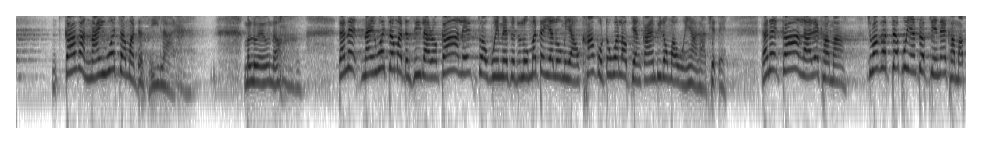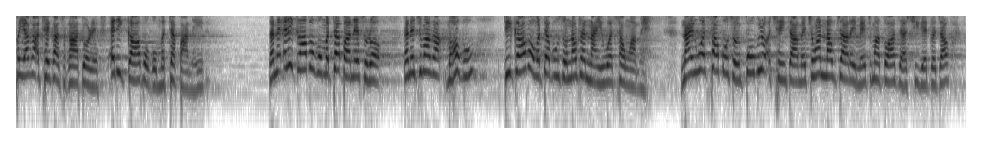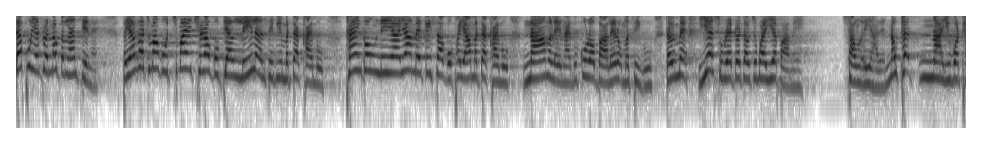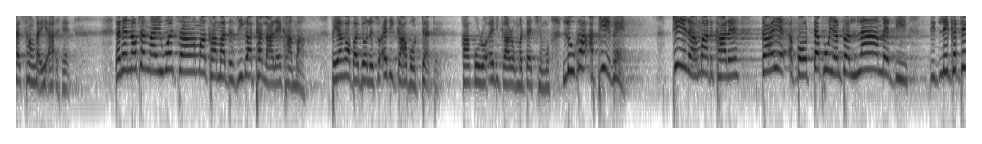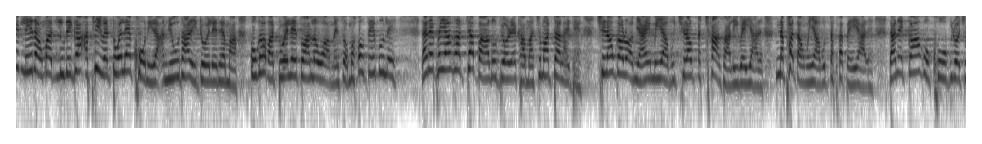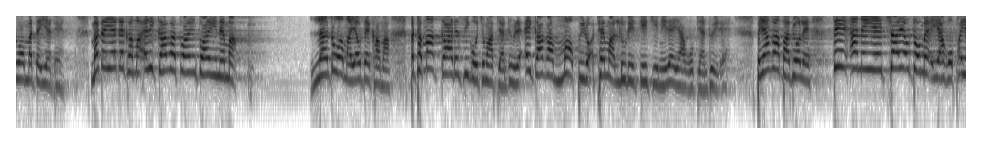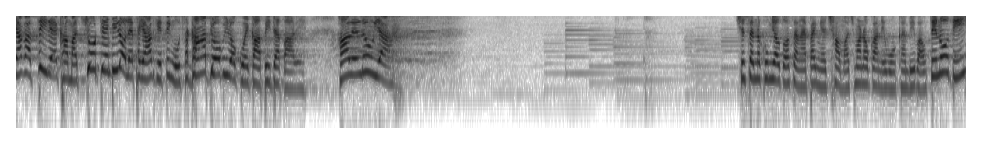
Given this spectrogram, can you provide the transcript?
ကားကနိုင်ဝက်ကြမှာတစည်းလာတယ်မလွယ်ဘူးနော်ဒါနဲ့နိုင်ဝက်ကြမှာတစည်းလာတော့ကားကလည်းသူဝင်မယ်ဆိုဒီလိုမတ်တက်ရလို့မရအောင်ခါကိုတဝက်လောက်ပြန်ကိုင်းပြီးတော့မှဝင်ရတာဖြစ်တယ်ဒါနဲ့ကားကလာတဲ့ခါမှာ ကျမကတက်ဖို့ရန်အတွက်ပြင်တဲ့အခါမှာဖခင်ကအထက်ကစကားပြောတယ်အဲ့ဒီကားပေါ်ကိုမတက်ပါနဲ့ဒါနဲ့အဲ့ဒီကားပေါ်ကိုမတက်ပါနဲ့ဆိုတော့ဒါနဲ့ကျမကမဟုတ်ဘူးဒီကားပေါ်မတက်ဘူးဆိုနောက်ထပ်နိုင်ဝက်ဆောင်းရမယ်နိုင်ဝက်ဆောက်ဖို့ဆိုရင်ပို့ပြီးတော့အချိန်ကြာမယ်ကျွန်မနောက်ကျနေမယ်ကျွန်မသွားစရာရှိတဲ့အတွက်ကြောင့်တက်ဖို့ရအတွက်နောက်တလန်းပြင်တယ်ဘုရားကကျွန်မကိုကျွန်မရဲ့ခြေထောက်ကိုပြန်လေးလံစေပြီးမတက်ခိုင်းဘူးထိုင်ကုန်နေရရမယ့်ကိစ္စကိုဘုရားမတက်ခိုင်းဘူးနားမလည်နိုင်ဘူးကိုတော့ဘာလဲတော့မသိဘူးဒါပေမဲ့ရက်ဆိုတဲ့အတွက်ကြောင့်ကျွန်မရက်ပါမယ် ဆောင်းလိုက်ရတယ်နောက်ထပ်နိုင်ဝက်ထပ်ဆောင်းလိုက်ရတယ်ဒါနဲ့နောက်ထပ်နိုင်ဝက်ချာမှခါမှတစည်းကထပ်လာတဲ့ခါမှာဘုရားကဘာပြောလဲဆိုအဲ့ဒီကားပေါ်တက်တယ်ဟာကိုတော့အဲ့ဒီကားတော့မတက်ချင်ဘူးလူကအပြည့်ပဲပြည့်တာမှတခါတည်းကားရဲ့အပေါ်တက်ဖို့ရန်အတွက်လမ်းမဲ့ဒီ ဒီလေကတစ်လေးတောင်မှလူတွေကအပြည့်ပဲတွဲလဲခုန်နေတာအမျိုးသားတွေတွဲလဲထဲမှာကိုကပါတွဲလဲသွားလောက်ရမယ်ဆိုတော့မဟုတ်သေးဘူးလေဒါနဲ့ဖခင်ကတက်ပါလို့ပြောတဲ့အခါမှာကျမတက်လိုက်တယ်ခြေထောက်ကတော့အများကြီးမရဘူးခြေထောက်တစ်ချစာလေးပဲရတယ်နှစ်ဖက်တောင်မရဘူးတစ်ဖက်ပဲရတယ်ဒါနဲ့ကားကိုခိုးပြီးတော့ကျမမတ်တရက်တယ်မတ်တရက်တဲ့အခါမှာအဲ့ဒီကားကသွားရင်သွားရင်နဲ့မှ လန်တော့မှာရောက်တဲ့အခါမှာပထမကားတစ်စီးကိုကျွန်မပြန်တွေ့တယ်အဲ့ကားကမောက်ပြီးတော့အထက်မှာလူတွေတေးကျင်နေတဲ့အရာကိုပြန်တွေ့တယ်ဘုရားကဘာပြောလဲတင်းအနေရဲ့ချားရောက်တော့မဲ့အရာကိုဘုရားကသိတဲ့အခါမှာကြိုတင်ပြီးတော့လဲဘုရားကတင်းကိုစကားပြောပြီးတော့ကြွယ်ကာပေးတတ်ပါတယ်ဟာလေလုယာရှစ်ဆယ်နှစ်ခုမြောက်သောဆန်လန်ပိုက်ငယ်6မှာကျွန်မတို့ကနေဝန်ခံပေးပါဦးသင်တို့သည်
